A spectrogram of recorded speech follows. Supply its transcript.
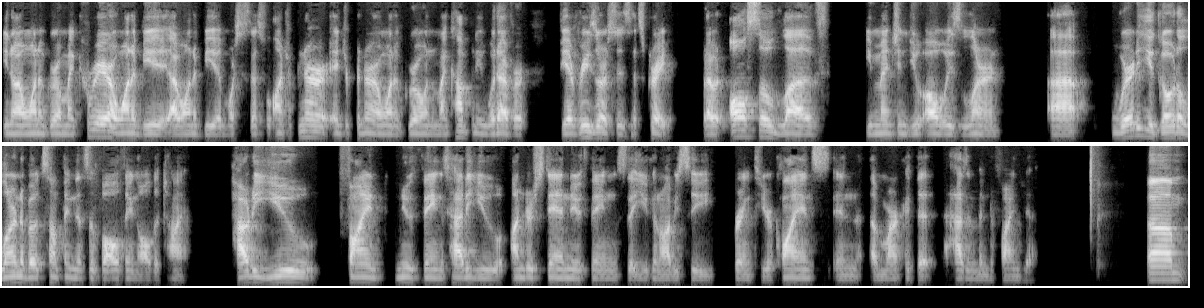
you know i want to grow my career i want to be i want to be a more successful entrepreneur entrepreneur i want to grow in my company whatever. If you have resources that's great. But i would also love you mentioned you always learn uh, where do you go to learn about something that's evolving all the time? How do you find new things? How do you understand new things that you can obviously bring to your clients in a market that hasn't been defined yet? Um,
